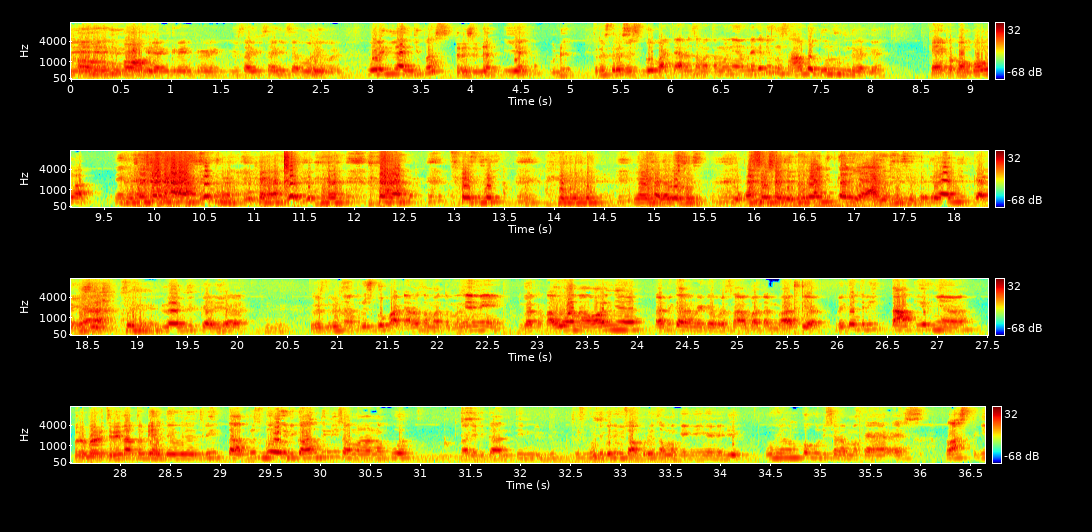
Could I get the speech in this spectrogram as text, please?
kepompong. keren keren keren bisa bisa bisa boleh boleh boleh dilanjut mas Terus udah, iya udah. terus terus terus gue pacaran sama temennya mereka tuh bersahabat dulu beneran ya kayak kepompong nggak terus terus nggak? Ada terus terus dilanjut kali ya. Dilanjut kali ya. Dilanjut kali ya. Terus terus. Nah terus gue pacaran sama temennya nih. Nggak ketahuan awalnya. Tapi karena mereka bersahabatan banget ya mereka cerita akhirnya. Bener-bener cerita tuh dia. dia udah cerita. Terus gue lagi di kantin nih sama anak gue ada di kantin duduk. Terus gue tiba-tiba disamperin sama geng-gengannya dia. Oh ya ampun gue diserang pakai RS plastik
